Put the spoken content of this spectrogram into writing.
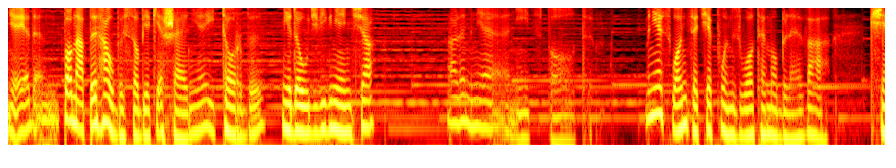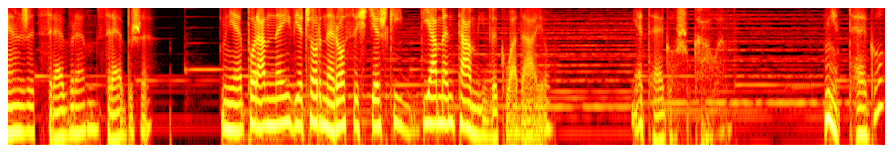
Nie jeden ponapychałby sobie kieszenie i torby nie do udźwignięcia, ale mnie nic po tym. Mnie słońce ciepłym złotem oblewa, księżyc srebrem srebrzy. Mnie poranne i wieczorne rosy ścieżki diamentami wykładają. Nie tego szukałem. Nie tego?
